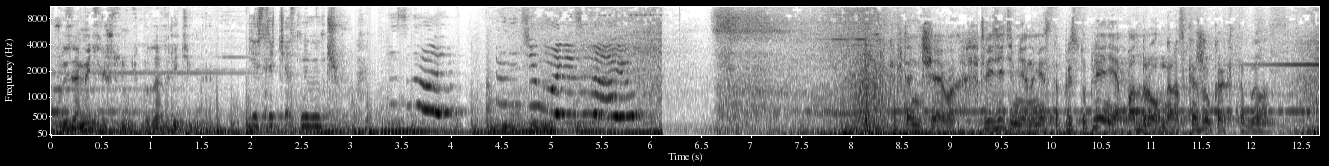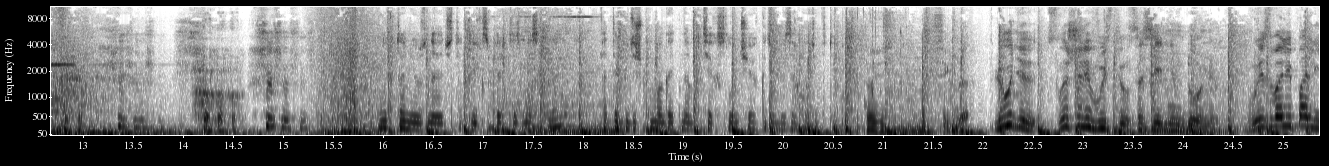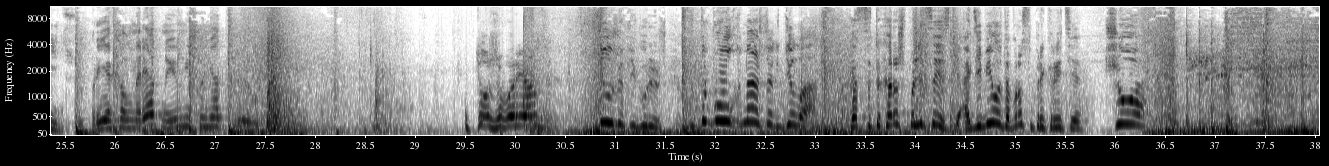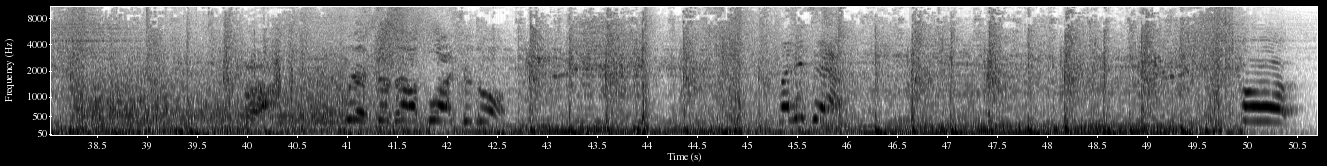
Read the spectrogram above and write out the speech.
Вы заметили что-нибудь подозрительное? Если честно, ничего. Капитан Чаева, отвезите меня на место преступления, подробно расскажу, как это было. Никто не узнает, что ты эксперт из Москвы, а ты будешь помогать нам в тех случаях, где мы заходим в тупик. То есть всегда. Люди слышали выстрел в соседнем доме. Вызвали полицию. Приехал наряд, но им никто не открыл. Тоже вариант. Ты уже фигурируешь в двух наших делах. Кажется, ты хороший полицейский, а дебил это просто прикрытие. Чё? Быстро на обочину! Полиция!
